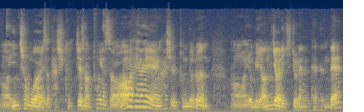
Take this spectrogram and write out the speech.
어, 인천공항에서 다시 국제선 통해서 해외여행 하실 분들은 어, 여기 연결이 기존에는 됐는데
